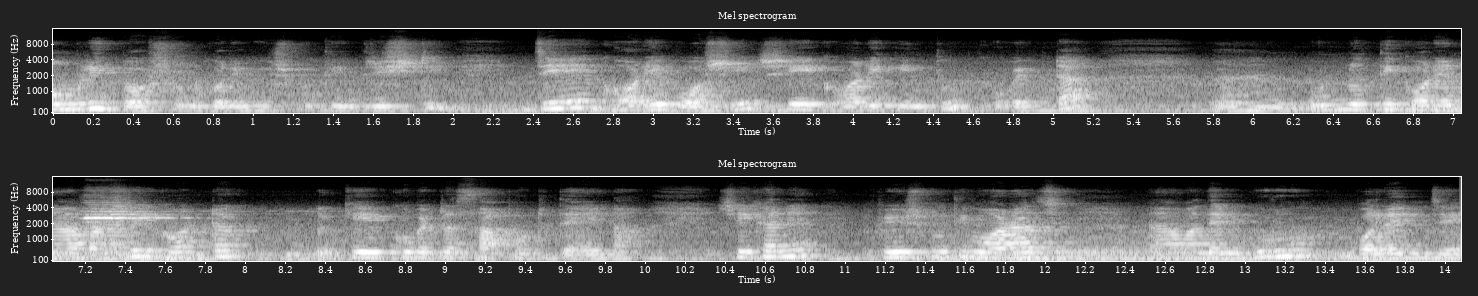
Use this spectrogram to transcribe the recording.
অমৃত বর্ষণ করে বৃহস্পতির দৃষ্টি। যে ঘরে বসে, সেই ঘরে কিন্তু খুব একটা উন্নতি করে না বা সেই ঘরটাকে খুব একটা সাপোর্ট দেয় না। সেখানে বৃহস্পতি মহারাজ, আমাদের গুরু বলেন যে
